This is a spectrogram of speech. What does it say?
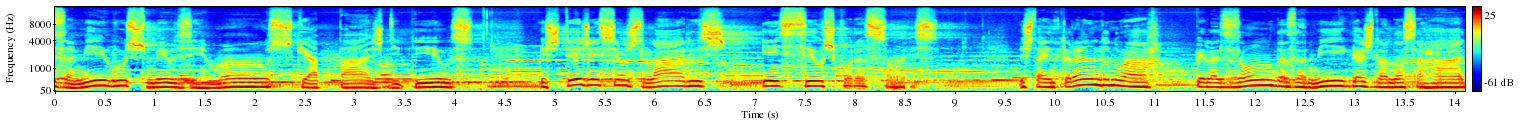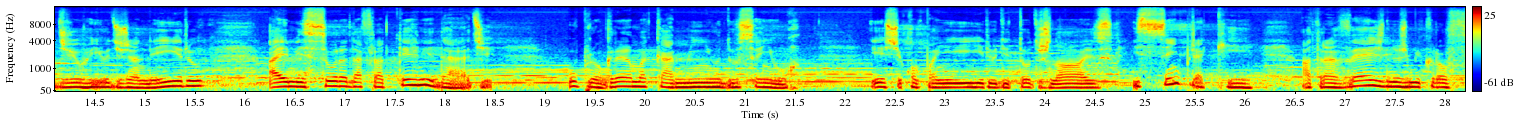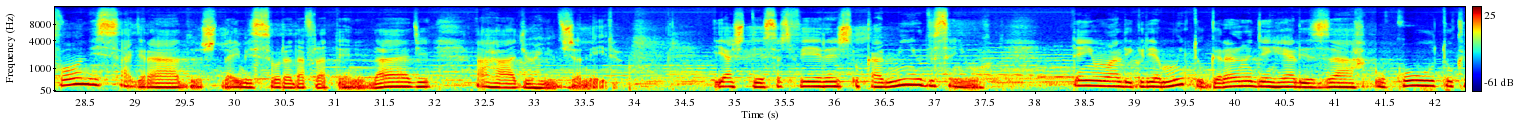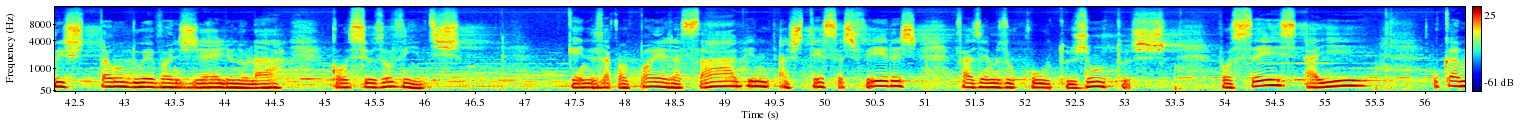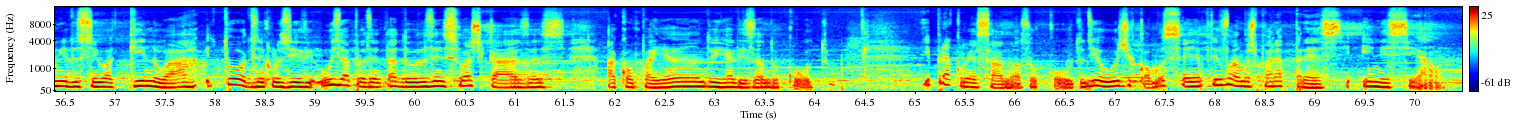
Meus amigos, meus irmãos, que a paz de Deus esteja em seus lares e em seus corações. Está entrando no ar pelas ondas amigas da nossa rádio Rio de Janeiro, a emissora da Fraternidade, o programa Caminho do Senhor. Este companheiro de todos nós e sempre aqui através dos microfones sagrados da emissora da Fraternidade, a Rádio Rio de Janeiro. E às terças-feiras, o Caminho do Senhor tem uma alegria muito grande em realizar o culto cristão do Evangelho no lar com os seus ouvintes. Quem nos acompanha já sabe, às terças-feiras fazemos o culto juntos. Vocês aí o caminho do Senhor aqui no ar e todos, inclusive os apresentadores, em suas casas, acompanhando e realizando o culto. E para começar o nosso culto de hoje, como sempre, vamos para a prece inicial.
